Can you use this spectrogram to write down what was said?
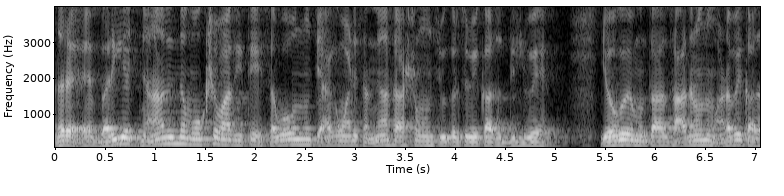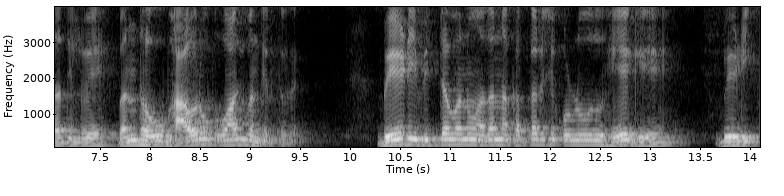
ಅಂದರೆ ಬರಿಯ ಜ್ಞಾನದಿಂದ ಮೋಕ್ಷವಾದೀತೆ, ಸವವನ್ನು ತ್ಯಾಗ ಮಾಡಿ ಸನ್ಯಾಸಾಶ್ರಮವನ್ನು ಸ್ವೀಕರಿಸಬೇಕಾದದ್ದಿಲ್ವೇ, ಯೋಗವೇ ಮುಂತಾದ ಸಾಧನವನ್ನು ಮಾಡಬೇಕಾದದ್ದಿಲ್ವೇ, ಬಂಧವು ಭಾವರೂಪವಾಗಿ ಬಂದಿರ್ತದೆ. ಬೇಡಿ ಬಿದ್ದವನು ಅದನ್ನು ಕತ್ತರಿಸಿಕೊಳ್ಳುವುದು ಹೇಗೆ? ಬೇಡಿ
